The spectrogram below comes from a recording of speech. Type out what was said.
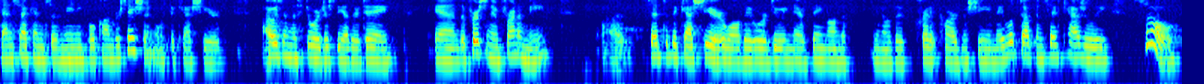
10 seconds of meaningful conversation with the cashier. I was in the store just the other day, and the person in front of me uh, said to the cashier while they were doing their thing on the you know the credit card machine they looked up and said casually so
